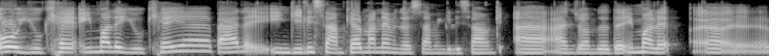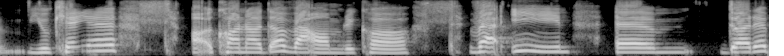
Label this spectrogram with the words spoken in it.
او یوکی این مال یوکی بله انگلیس هم کرد. من نمی‌دونستم انگلیس هم انجام داده. این مال یوکی کانادا و آمریکا. و این داره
